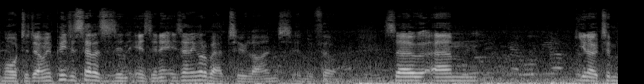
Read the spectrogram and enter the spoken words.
more to do. I mean, Peter Sellers is in, is in it. He's only got about two lines in the film, so um, you know, to,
